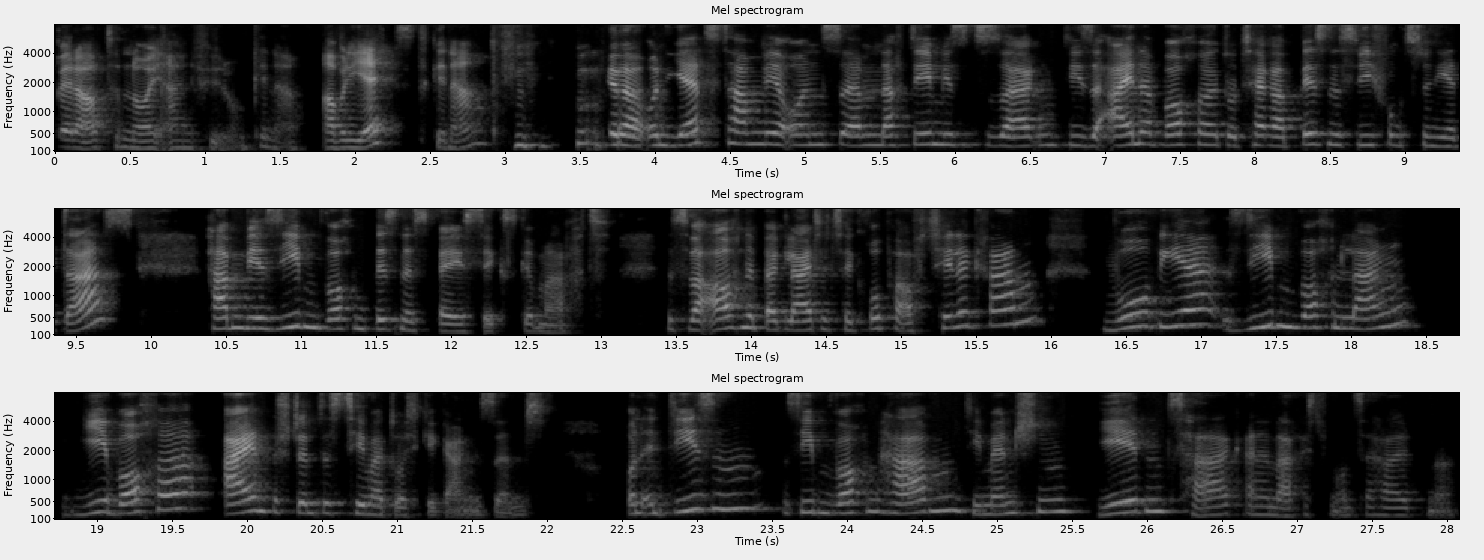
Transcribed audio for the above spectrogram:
Berater-Neueinführung, genau. Aber jetzt, genau. genau, und jetzt haben wir uns, ähm, nachdem wir sozusagen diese eine Woche doTERRA Business, wie funktioniert das, haben wir sieben Wochen Business Basics gemacht. Das war auch eine begleitete Gruppe auf Telegram wo wir sieben Wochen lang je Woche ein bestimmtes Thema durchgegangen sind. Und in diesen sieben Wochen haben die Menschen jeden Tag eine Nachricht von uns erhalten.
